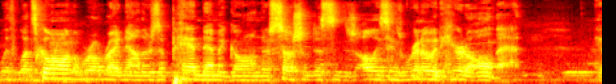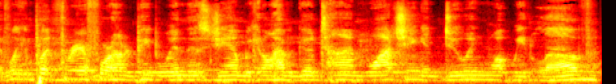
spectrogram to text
with what's going on in the world right now. There's a pandemic going on. There's social distance. There's all these things. We're going to adhere to all that. If we can put three or four hundred people in this gym, we can all have a good time watching and doing what we love.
